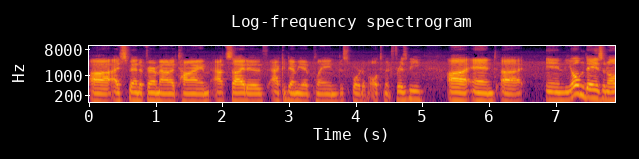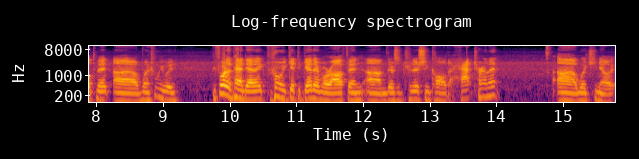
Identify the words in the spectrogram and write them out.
uh, I spend a fair amount of time outside of academia playing the sport of ultimate frisbee. Uh, and uh, in the olden days in ultimate, uh, when we would, before the pandemic, when we get together more often, um, there's a tradition called a hat tournament. Uh, which you know,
